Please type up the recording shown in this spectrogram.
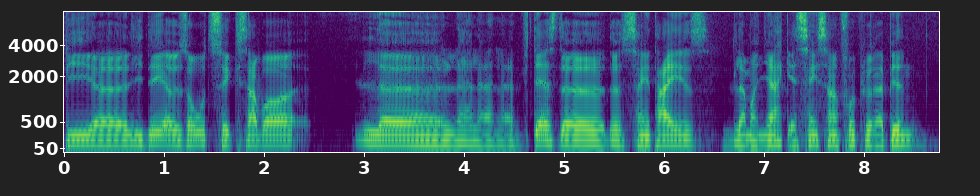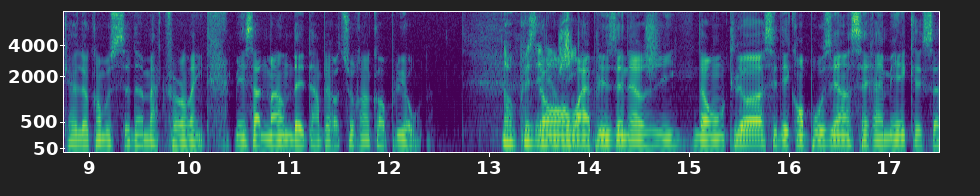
Puis euh, l'idée, eux autres, c'est que ça va. le- la, la- la vitesse de, de synthèse de l'ammoniac est 500 fois plus rapide que le combustible de McFarlane. Mais ça demande des températures encore plus hautes. Donc, plus d'énergie. ouais, plus d'énergie. Donc là, c'est décomposé en céramique, etc.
